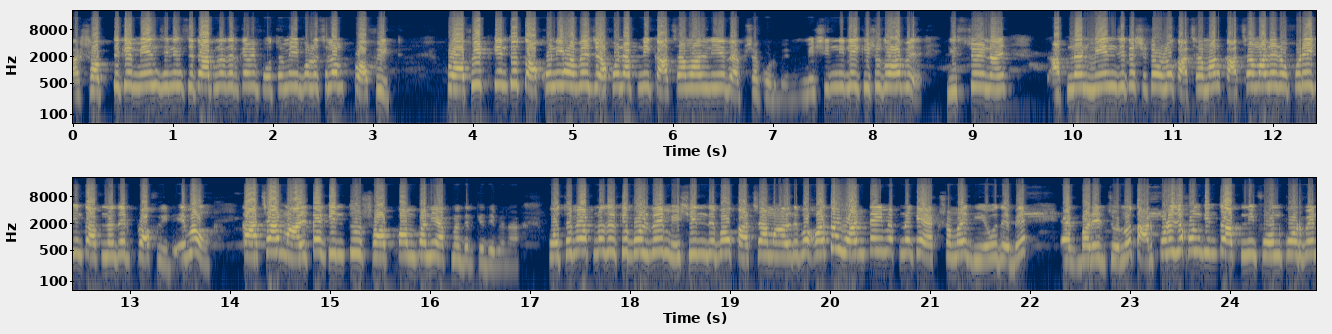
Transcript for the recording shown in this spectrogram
আর সব থেকে মেন জিনিস যেটা আপনাদেরকে আমি প্রথমেই বলেছিলাম প্রফিট প্রফিট কিন্তু তখনই হবে যখন আপনি কাঁচামাল নিয়ে ব্যবসা করবেন। মেশিন নিলেই কি শুধু হবে? নিশ্চয়ই নয়। আপনার মেন যেটা সেটা হলো কাঁচামাল। কাঁচামালের ওপরেই কিন্তু আপনাদের প্রফিট এবং কাঁচা মালটা কিন্তু সব কোম্পানি আপনাদেরকে দেবে না। প্রথমে আপনাদেরকে বলবে মেশিন দেবো, কাঁচা মাল দেবো, হয়তো ওয়ান টাইম আপনাকে এক সময় দিয়েও দেবে একবারের জন্য। তারপরে যখন কিন্তু আপনি ফোন করবেন,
